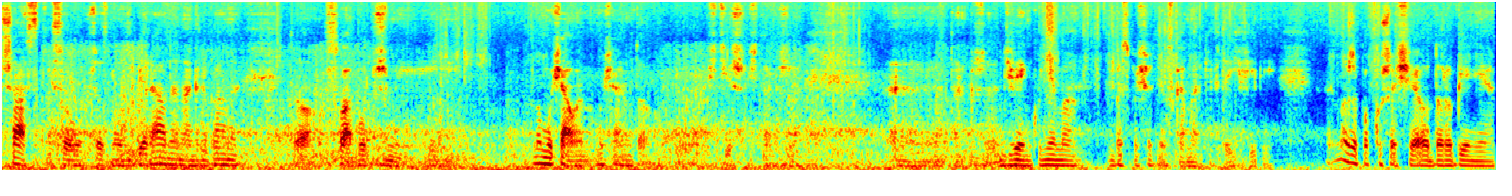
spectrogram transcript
trzaski są przez nas zbierane, nagrywane, to słabo brzmi i no musiałem, musiałem to e, ściszyć, także, e, także dźwięku nie ma bezpośrednio z kamerki w tej chwili. E, Może pokuszę się o dorobienie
